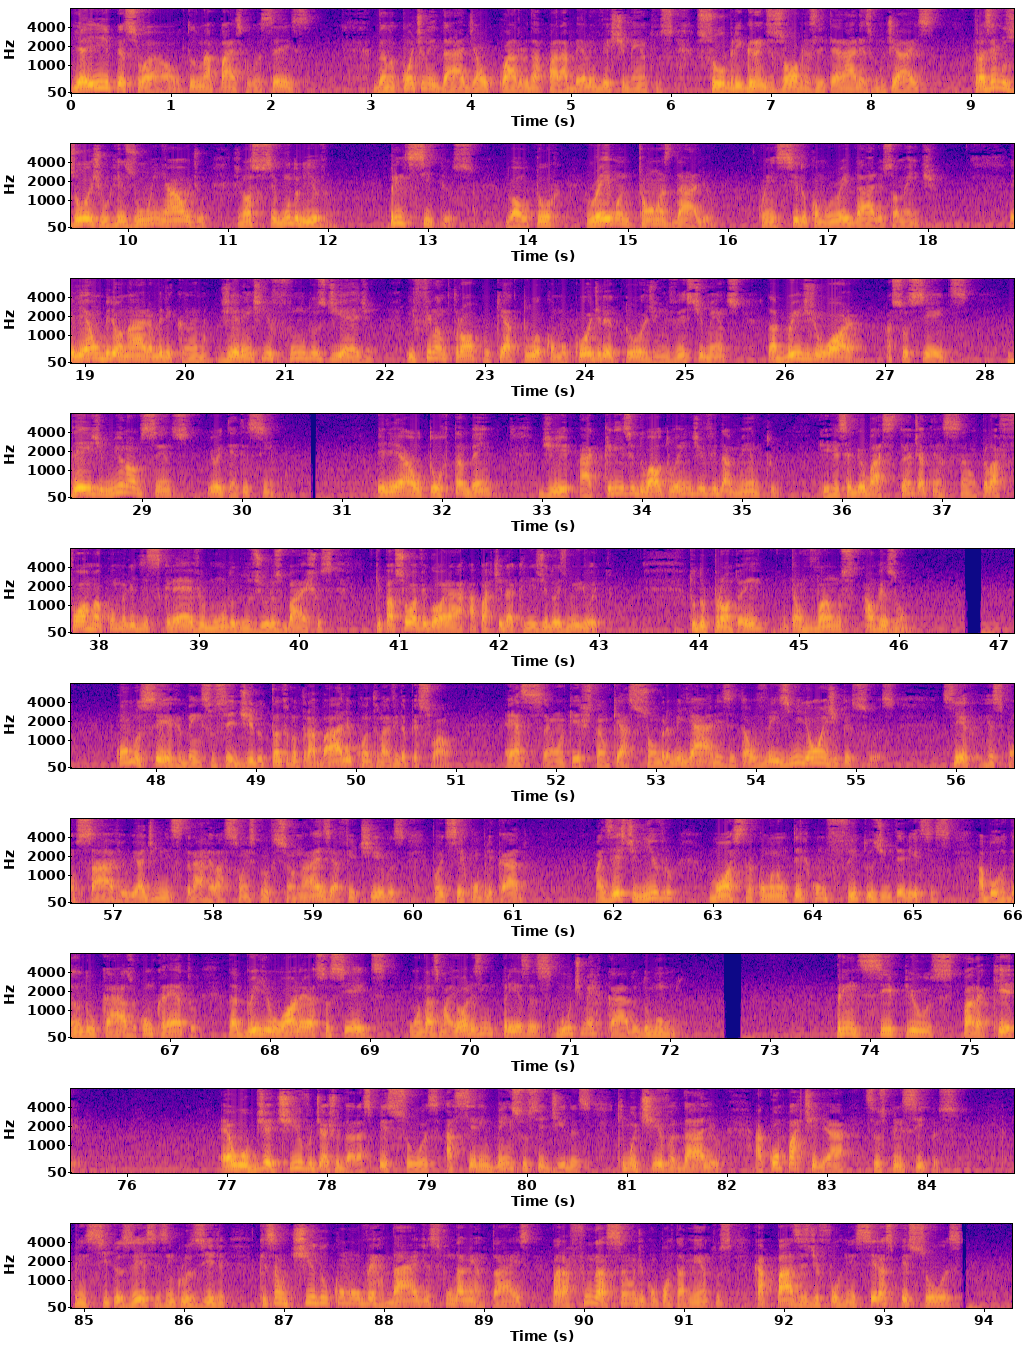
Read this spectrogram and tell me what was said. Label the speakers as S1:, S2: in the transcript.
S1: E aí, pessoal, tudo na paz com vocês? Dando continuidade ao quadro da Parabelo Investimentos sobre grandes obras literárias mundiais, trazemos hoje o resumo em áudio de nosso segundo livro, Princípios, do autor Raymond Thomas Dalio, conhecido como Ray Dalio somente. Ele é um bilionário americano, gerente de fundos de hedge e filantropo que atua como co-diretor de investimentos da Bridgewater Associates desde 1985. Ele é autor também de A Crise do Alto Endividamento, que recebeu bastante atenção pela forma como ele descreve o mundo dos juros baixos que passou a vigorar a partir da crise de 2008. Tudo pronto aí? Então vamos ao resumo. Como ser bem-sucedido tanto no trabalho quanto na vida pessoal? Essa é uma questão que assombra milhares e talvez milhões de pessoas. Ser responsável e administrar relações profissionais e afetivas pode ser complicado. Mas este livro mostra como não ter conflitos de interesses, abordando o caso concreto da Bridgewater Associates, uma das maiores empresas multimercado do mundo. Princípios para quê? É o objetivo de ajudar as pessoas a serem bem-sucedidas que motiva Dálio a compartilhar seus princípios. Princípios esses, inclusive, que são tidos como verdades fundamentais para a fundação de comportamentos capazes de fornecer às pessoas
